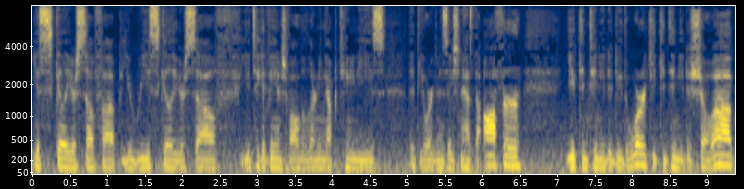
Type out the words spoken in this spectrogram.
You skill yourself up. You reskill yourself. You take advantage of all the learning opportunities that the organization has to offer. You continue to do the work. You continue to show up.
